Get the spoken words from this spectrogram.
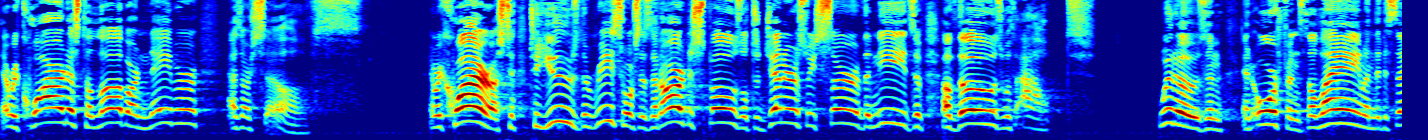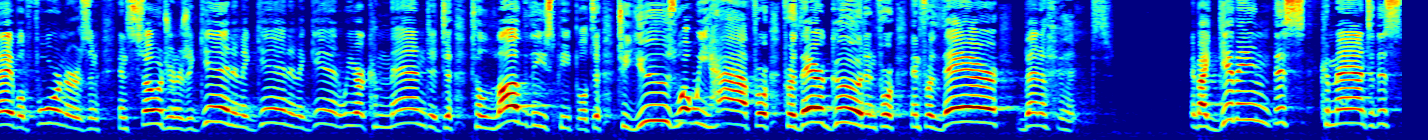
that required us to love our neighbor as ourselves and require us to, to use the resources at our disposal to generously serve the needs of, of those without widows and, and orphans, the lame and the disabled, foreigners and, and sojourners. Again and again and again, we are commanded to, to love these people, to, to use what we have for, for their good and for, and for their benefit. And by giving this command to this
